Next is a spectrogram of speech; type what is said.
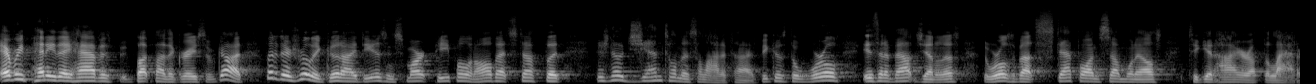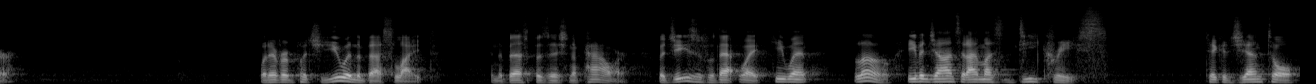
every penny they have is but by the grace of God. But there's really good ideas and smart people and all that stuff, but there's no gentleness a lot of times because the world isn't about gentleness. The world's about step on someone else to get higher up the ladder. Whatever puts you in the best light, in the best position of power. But Jesus was that way. He went low. Even John said, I must decrease. Take a gentle,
